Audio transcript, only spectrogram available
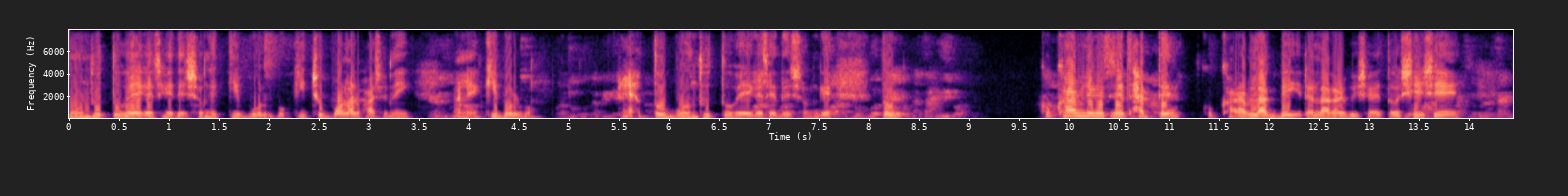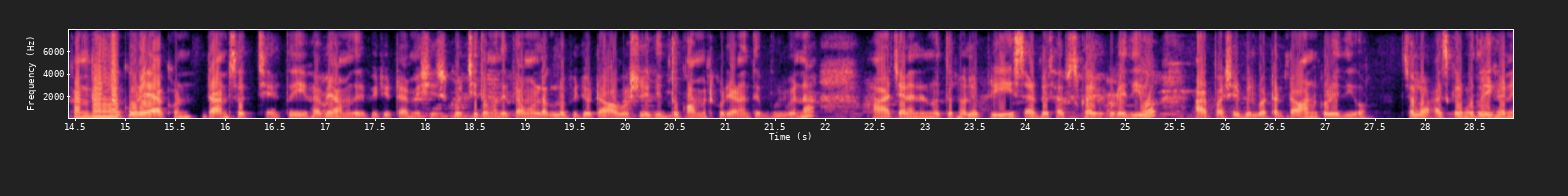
বন্ধুত্ব হয়ে গেছে এদের সঙ্গে, কি বলব? কিছু বলার ভাষা নেই। মানে কি বলব? এত বন্ধুত্ব হয়ে গেছে এদের সঙ্গে। তো খুব খারাপ লেগেছে যে থাকতে খুব খারাপ লাগবেই এটা লাগার বিষয়ে। তো শেষে কান্না করে এখন ডান্স হচ্ছে। তো এইভাবে আমাদের ভিডিওটা আমি শেষ করছি। তোমাদের কেমন লাগল ভিডিওটা অবশ্যই কিন্তু কমেন্ট করে জানাতে ভুলবে না। আর চ্যানেলে নতুন হলে প্লিজ চ্যানেলটা সাবস্ক্রাইব করে দিও। আর পাশের বেল বাটনটা অন করে দিও। চলো আজকের মতো এখানে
